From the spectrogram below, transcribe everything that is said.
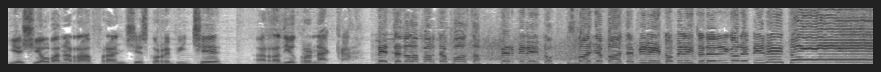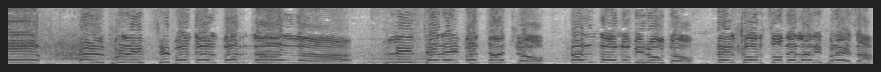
i així el va narrar Francesco Repice a Radio Cronaca. mette dalla parte opposta per Milito, sbaglia Bate, Milito, Milito nel rigore, Milito! Il principe del Bernal! L'Inter è in vantaggio al nono minuto nel corso della ripresa,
